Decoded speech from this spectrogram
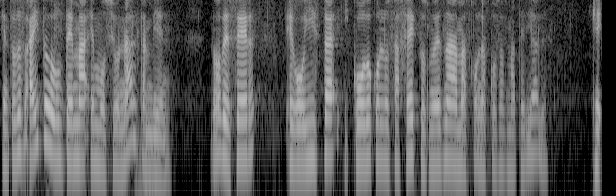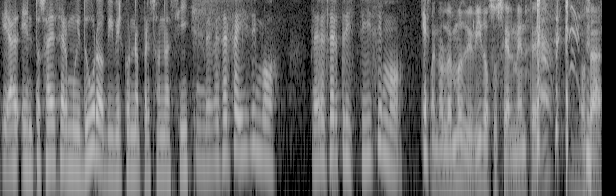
Entonces hay todo un tema emocional también, ¿no? De ser egoísta y codo con los afectos, no es nada más con las cosas materiales. Que, eh, entonces ha de ser muy duro vivir con una persona así. Debe ser feísimo, debe ser tristísimo. Bueno, lo hemos vivido socialmente. ¿eh? O sea,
